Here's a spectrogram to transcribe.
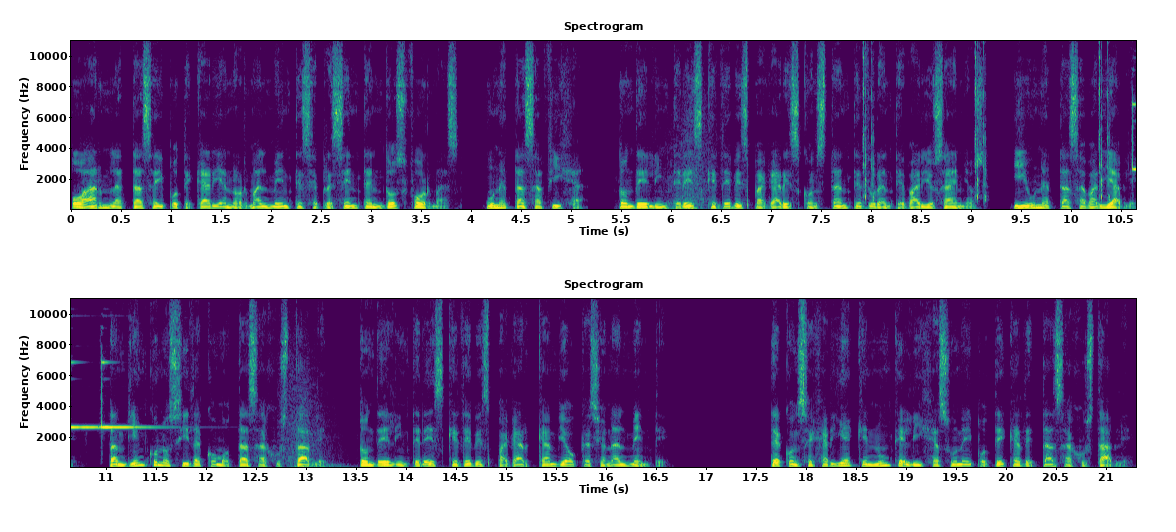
o ARM. La tasa hipotecaria normalmente se presenta en dos formas, una tasa fija, donde el interés que debes pagar es constante durante varios años, y una tasa variable, también conocida como tasa ajustable, donde el interés que debes pagar cambia ocasionalmente. Te aconsejaría que nunca elijas una hipoteca de tasa ajustable.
